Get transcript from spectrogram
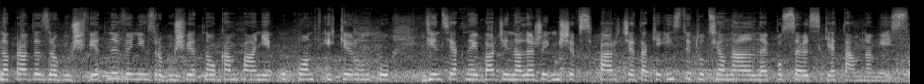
naprawdę zrobił świetny wynik, zrobił świetną kampanię, ukłon w ich kierunku, więc jak najbardziej należy im się wsparcie takie instytucjonalne, poselskie tam na miejscu.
